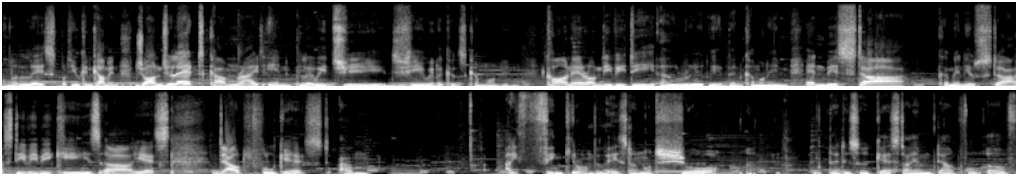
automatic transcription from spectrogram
on the list, but you can come in. John Gillette, come right in. Chloe G. G. Willikers, come on in. Con Air on DVD. Oh, really? Then come on in. NB Star. Come in, you star. Stevie B. Keys. Ah, yes. Doubtful guest. Um. I think you're on the list. I'm not sure. That is a guest I am doubtful of.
